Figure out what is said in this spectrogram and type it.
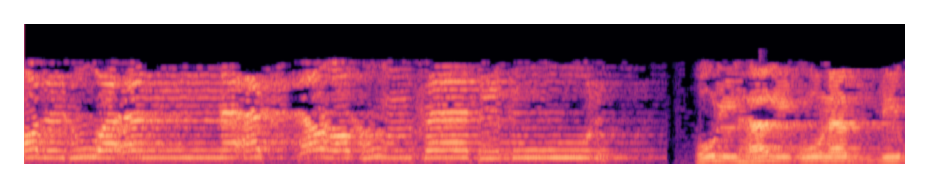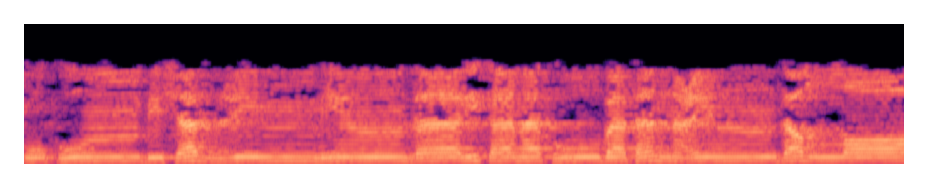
قبل وأن أكثركم فاتقون قل هل أنبئكم بشر من ذلك مثوبة عند الله؟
